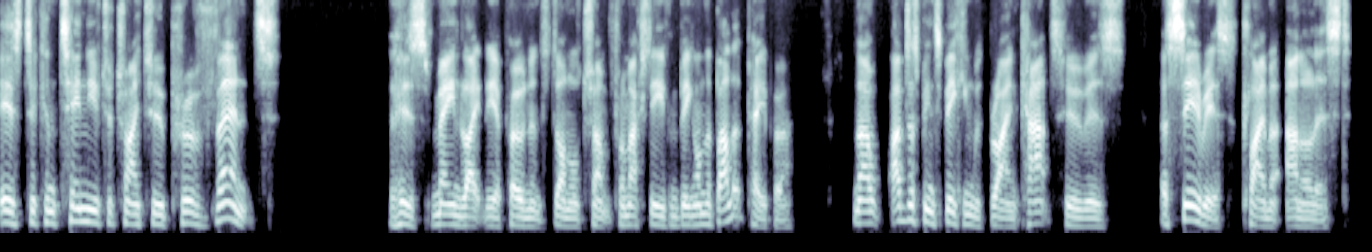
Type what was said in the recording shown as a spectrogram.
is to continue to try to prevent his main likely opponent, Donald Trump, from actually even being on the ballot paper. Now, I've just been speaking with Brian Catt, who is a serious climate analyst,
